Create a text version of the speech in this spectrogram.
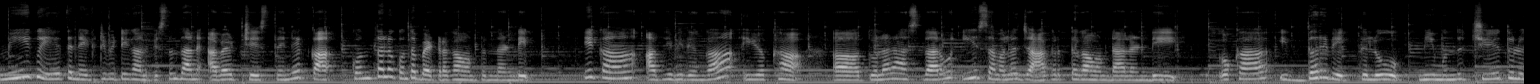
మీకు ఏదైతే నెగిటివిటీగా అనిపిస్తుందో దాన్ని అవాయిడ్ చేస్తేనే కా- కొంతలో కొంత బెటర్గా ఉంటుందండి. ఇక అదేవిధంగా ఈ యొక్క తులరాశిదారు ఈ సమయంలో జాగ్రత్తగా ఉండాలండి. ఒక ఇద్దరు వ్యక్తులు మీ ముందు చేతులు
